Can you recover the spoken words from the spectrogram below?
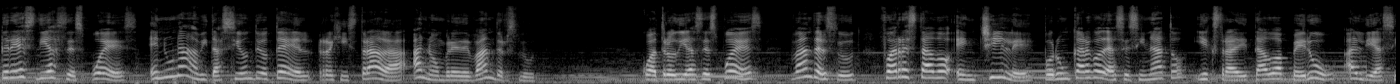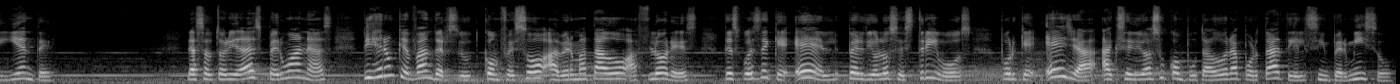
tres días después en una habitación de hotel registrada a nombre de Vandersloot. Cuatro días después, Vandersloot fue arrestado en Chile por un cargo de asesinato y extraditado a Perú al día siguiente. Las autoridades peruanas dijeron que Vandersloot confesó haber matado a Flores después de que él perdió los estribos porque ella accedió a su computadora portátil sin permiso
